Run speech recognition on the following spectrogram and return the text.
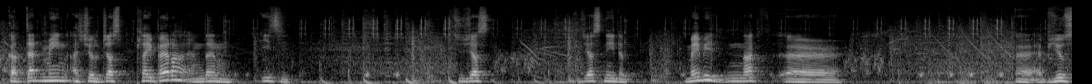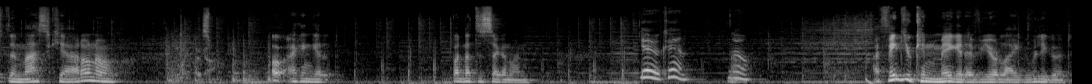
Because that mean I should just play better and then easy. You just, just need a, maybe not uh, uh, abuse the mask here. I don't know. Oh, I can get it, but not the second one. Yeah, you can. No. I think you can make it if you're like really good.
